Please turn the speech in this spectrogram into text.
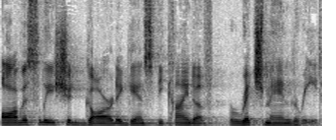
obviously should guard against the kind of rich man greed.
